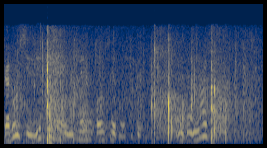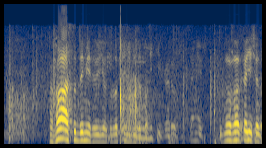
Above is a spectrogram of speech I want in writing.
короче, здесь Газ тут дымит, ее, тут вообще Ну, небезопасно. Санечка. Тут нужно отходить от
